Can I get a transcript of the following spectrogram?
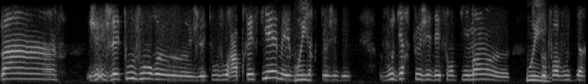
Ben, je, je l'ai toujours, euh, je l'ai toujours apprécié, mais vous Oui. dire que j'ai des, vous dire que j'ai des sentiments, euh, Oui. je peux pas vous dire.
